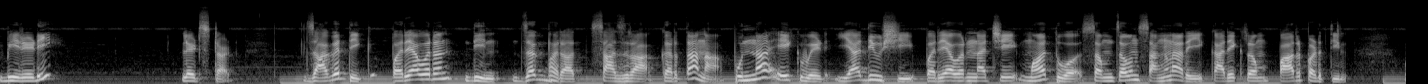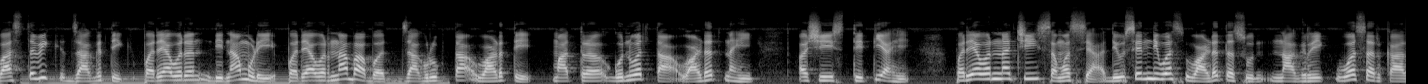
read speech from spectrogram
बी रेडी लेट स्टार्ट जागतिक पर्यावरण दिन जगभरात साजरा करताना पुन्हा एक वेळ या दिवशी पर्यावरणाचे महत्त्व समजावून सांगणारे कार्यक्रम पार पडतील. वास्तविक जागतिक पर्यावरण दिनामुळे पर्यावरणाबाबत जागरूकता वाढते मात्र गुणवत्ता वाढत नाही अशी स्थिती आहे. पर्यावरणाची समस्या दिवसेंदिवस वाढत असून नागरिक व सरकार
